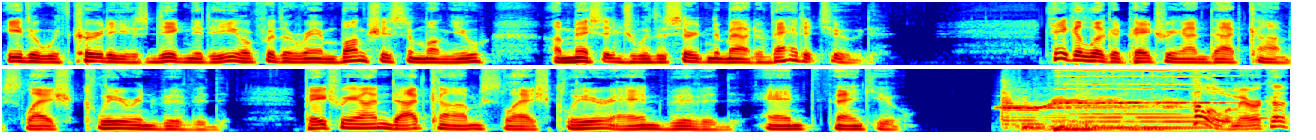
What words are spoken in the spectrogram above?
either with courteous dignity or for the rambunctious among you, a message with a certain amount of attitude. Take a look at patreon.com slash clear and vivid. Patreon.com slash clear and vivid. And thank you. Hello, America.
